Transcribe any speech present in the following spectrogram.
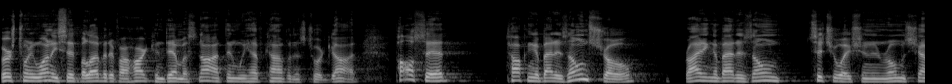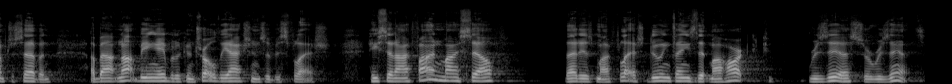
Verse 21, he said, Beloved, if our heart condemn us not, then we have confidence toward God. Paul said, talking about his own struggle, writing about his own situation in Romans chapter 7, about not being able to control the actions of his flesh. He said, I find myself, that is my flesh, doing things that my heart resists or resents.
